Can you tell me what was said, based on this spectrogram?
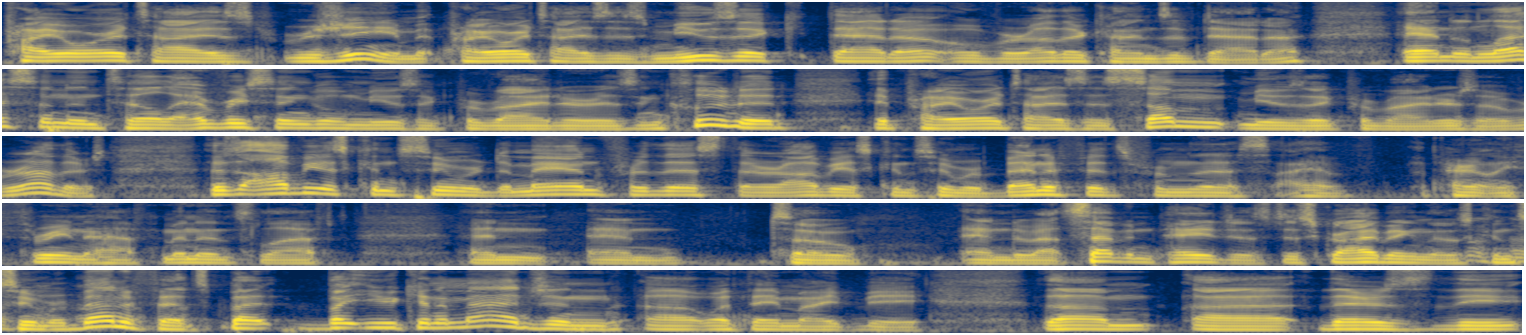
prioritized regime. It prioritizes music data over other kinds of data, and unless and until every single music provider is included, it prioritizes some music providers over others. There's obvious consumer demand for this. There are obvious consumer benefits from this. I have apparently three and a half minutes left, and and so and about seven pages describing those consumer benefits. But but you can imagine uh, what they might be. Um, uh, there's the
